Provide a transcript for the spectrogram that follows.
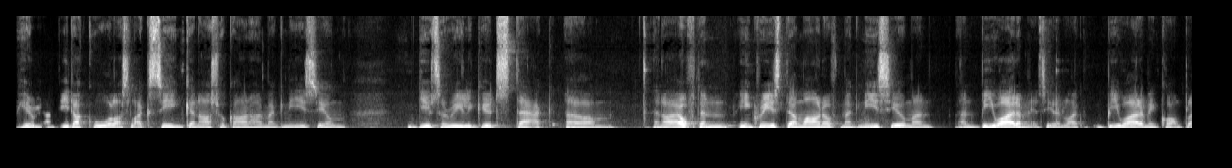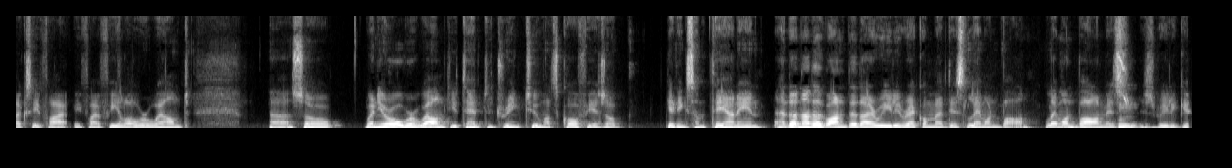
here we have Vidakulas like zinc and ashwagandha magnesium gives a really good stack. Um, and I often increase the amount of magnesium and and B vitamins, even like B vitamin complex, if I if I feel overwhelmed. Uh, so when you're overwhelmed, you tend to drink too much coffee. So getting some theanine. And another one that I really recommend is lemon balm. Lemon balm is mm. is really good,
